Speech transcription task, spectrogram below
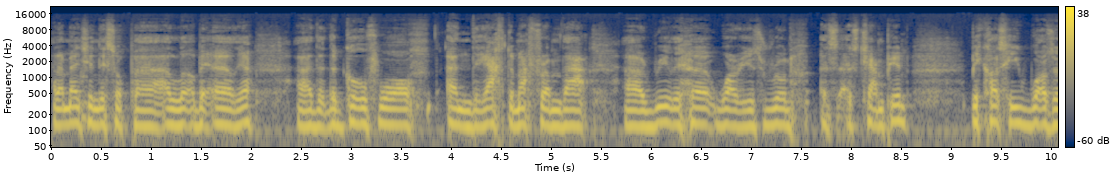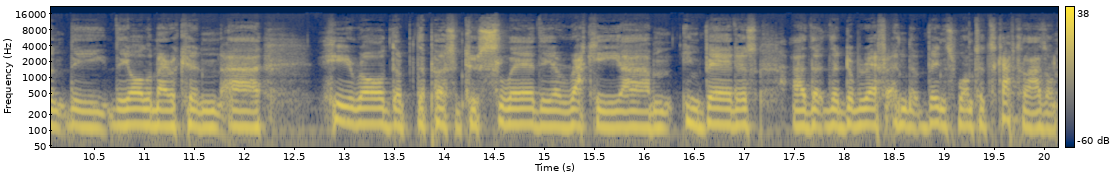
and I mentioned this up uh, a little bit earlier uh, that the Gulf War and the aftermath from that uh, really hurt Warrior's run as, as champion because he wasn't the the All American uh, hero, the the person to slay the Iraqi um, invaders uh, that the WF and that Vince wanted to capitalize on.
